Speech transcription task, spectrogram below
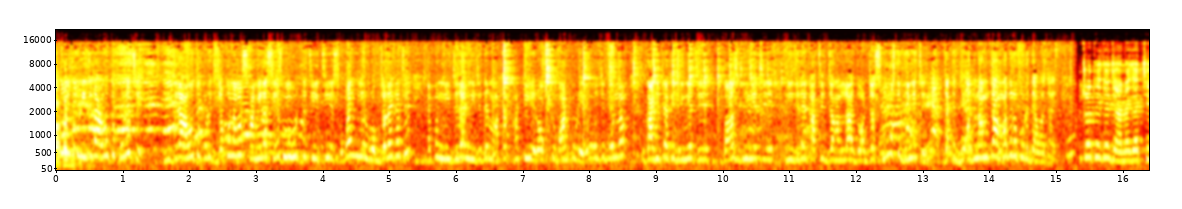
মাথা ফেটে নিজেরা আহত করেছে। নিজেরা আহত করেছে যখন আমার স্বামীরা শেষ মুহূর্তে চেঁচিয়ে সবাই মিলে রোগ জড়ায় গেছে, তখন নিজেরা নিজেদের মাথা ফাটিয়ে রক্ত বার করে, ওই যে বললাম, গাড়িটাকে ভেঙেছে, বাস ভেঙেছে, নিজেদের কাছে জানলা, দরজা সমস্ত ভেঙেছে, যাতে বদনামটা আমাদের উপরে দেওয়া যায়। সূত্র থেকে জানা গেছে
